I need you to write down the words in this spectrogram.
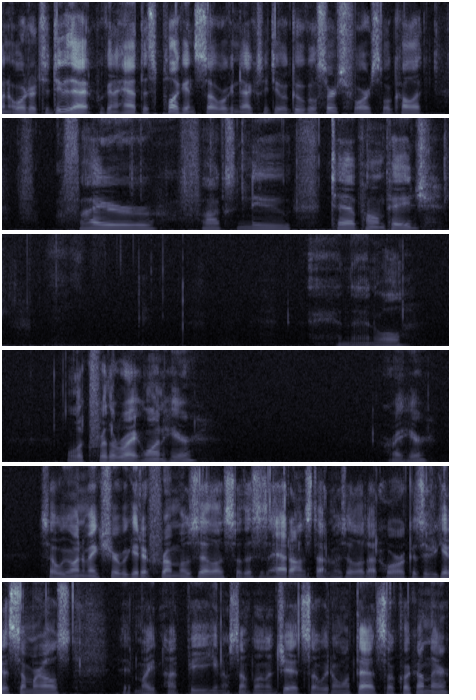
in order to do that, we're going to add this plugin. So we're going to actually do a Google search for it. So we'll call it Firefox New Tab Homepage. And then we'll look for the right one here. Right here. So we want to make sure we get it from Mozilla. So this is addons.mozilla.org because if you get it somewhere else, it might not be you know something legit so we don't want that so click on there.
